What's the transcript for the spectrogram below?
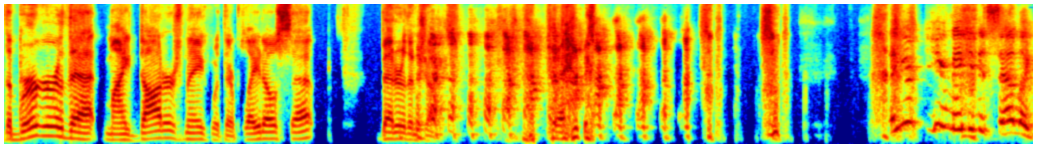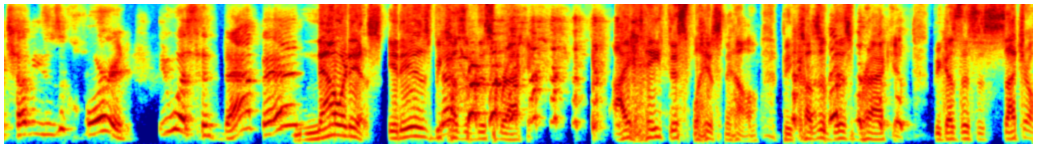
the burger that my daughters make with their Play-Doh set, better than Chubby's. Okay. You're, you're making it sound like Chubby's is horrid. It wasn't that bad. Now it is. It is because of this bracket. I hate this place now because of this bracket. Because this is such a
